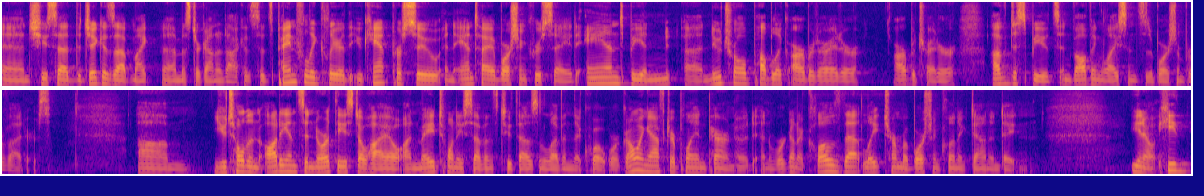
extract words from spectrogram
and she said, "The jig is up, Mike, uh, Mr. Gonidakis. It's painfully clear that you can't pursue an anti-abortion crusade and be a, n- a neutral public arbitrator arbitrator of disputes involving licensed abortion providers." You told an audience in Northeast Ohio on May 27, 2011 that, quote, we're going after Planned Parenthood and we're going to close that late term abortion clinic down in Dayton. You know, he,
